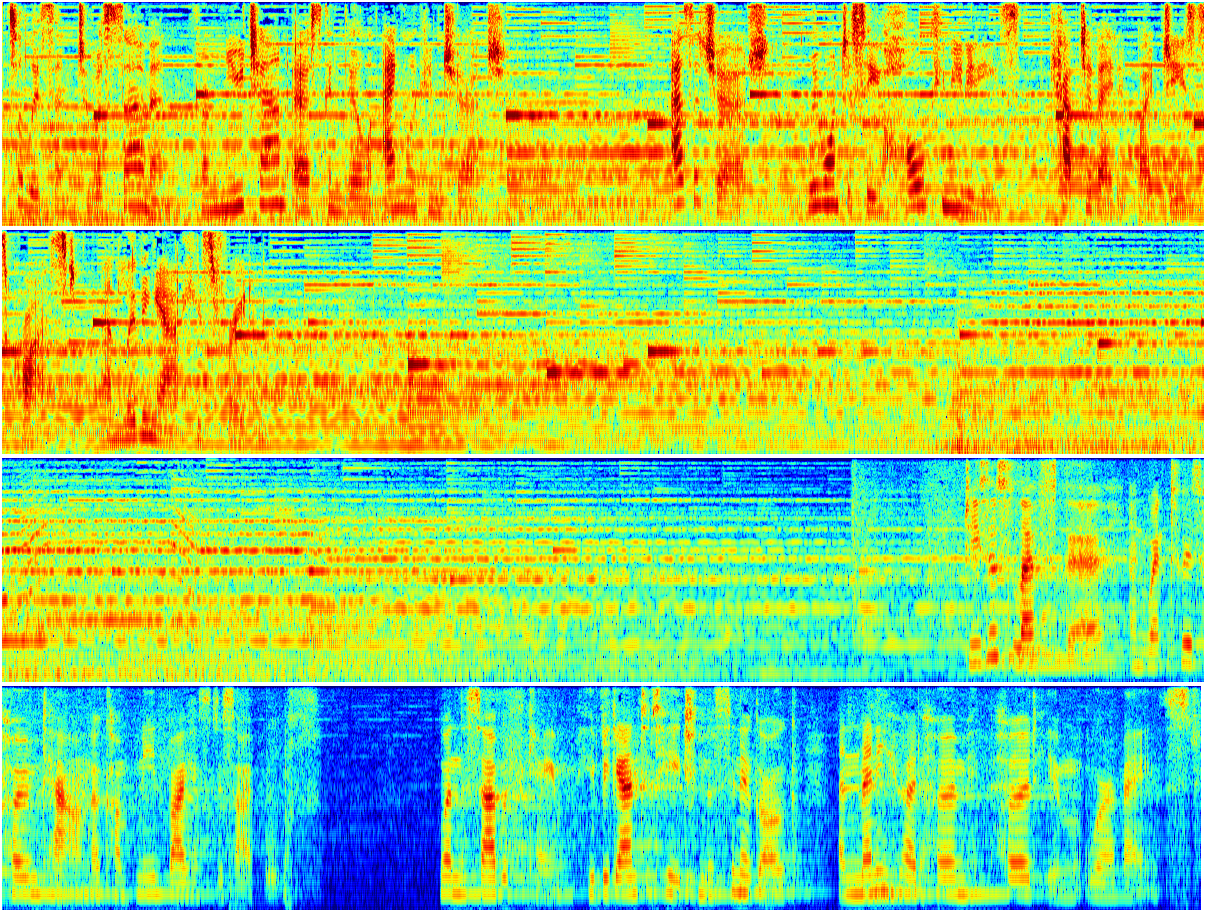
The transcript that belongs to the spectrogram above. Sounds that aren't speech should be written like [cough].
about to listen to a sermon from Newtown Erskineville Anglican Church. As a church, we want to see whole communities captivated by Jesus Christ and living out his freedom. Jesus left there and went to his hometown accompanied by his disciples. When the Sabbath came, he began to teach in the synagogue, and many who had heard him were amazed.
